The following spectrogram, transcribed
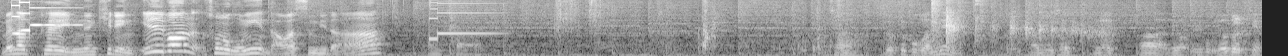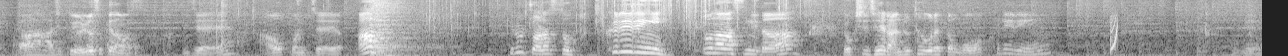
맨 앞에 있는 키링 1번 손오공이 나왔습니다. 개 뽑았니? 하나, 둘, 셋, 넷, 다, 여, 일곱, 여덟 개. 와, 아직도 16개 남았어. 이제 아홉 번째. 아! 이럴 줄 알았어. 크리링이 또 나왔습니다. 역시 제일 안 좋다고 그랬던 거. 크리링. 이게.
